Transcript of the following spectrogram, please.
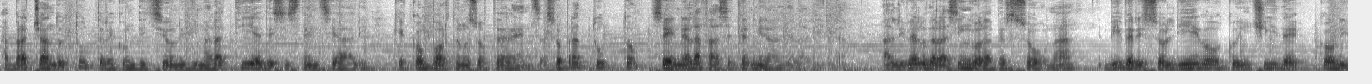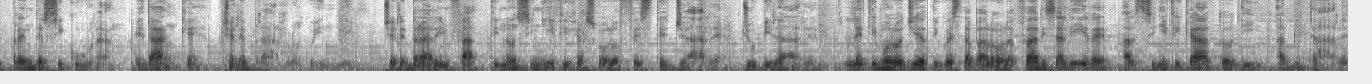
abbracciando tutte le condizioni di malattie ed esistenziali che comportano sofferenza, soprattutto se nella fase terminale della vita. A livello della singola persona, vivere il sollievo coincide con il prendersi cura ed anche celebrarlo quindi. Celebrare infatti non significa solo festeggiare, giubilare. L'etimologia di questa parola fa risalire al significato di abitare.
